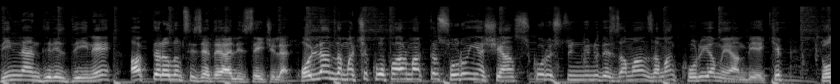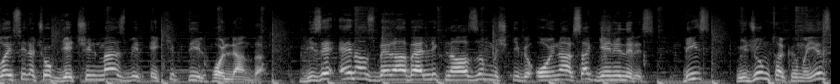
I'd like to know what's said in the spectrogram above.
dinlendirildiğini aktaralım size değerli izleyiciler. Hollanda maçı koparmakta sorun yaşayan, skor üstünlüğünü de zaman zaman koruyamayan bir ekip. Dolayısıyla çok geçilmez bir ekip değil Hollanda. Bize en az beraberlik lazımmış gibi oynarsak yeniliriz. Biz hücum takımıyız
